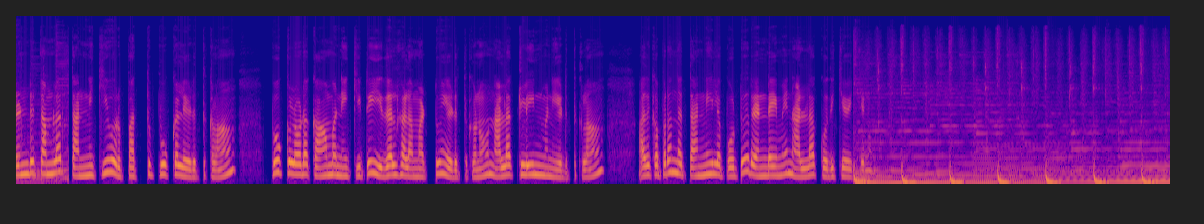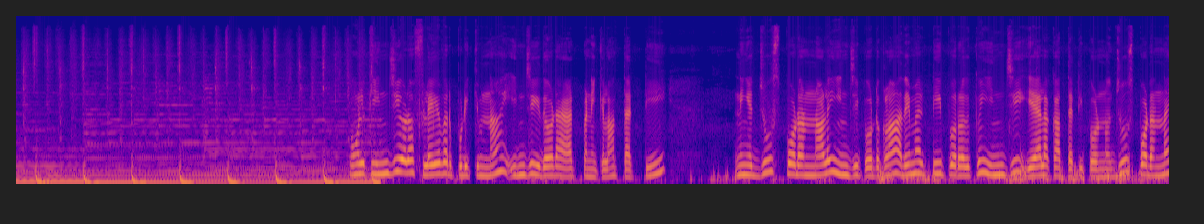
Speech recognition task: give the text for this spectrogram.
ரெண்டு டம்ளர் தண்ணிக்கு ஒரு பத்து பூக்கள் எடுத்துக்கலாம். பூக்களோட காம்பை நீக்கிட்டு இதழ்களை மட்டும் எடுத்துக்கணும். நல்லா க்ளீன் பண்ணி எடுத்துக்கலாம். அதுக்கப்புறம் இந்த தண்ணியில் போட்டு ரெண்டையுமே நல்லா கொதிக்க வைக்கணும். உங்களுக்கு இஞ்சியோட ஃப்ளேவர் பிடிக்கும்னா இஞ்சி இதோட ஆட் பண்ணிக்கலாம். தட்டி நீங்கள் ஜூஸ் போடணுன்னாலும் இஞ்சி போட்டுக்கலாம். அதே மாதிரி டீ போடுறதுக்கும் இஞ்சி ஏலக்காய் தட்டி போடணும். ஜூஸ் போடணுன்னா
